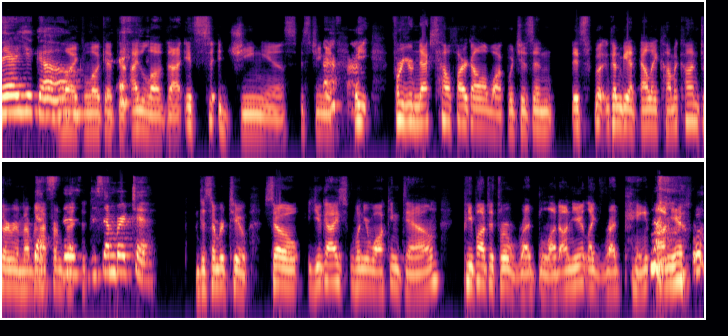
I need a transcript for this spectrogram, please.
There you go. Like, look at that. I love that. It's genius. It's genius. But for your next Hellfire Gala walk, which is in, it's going to be at LA Comic Con. Do I remember yes, that from the, December 2. December 2. So, you guys, when you're walking down, people have to throw red blood on you, like red paint on you.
